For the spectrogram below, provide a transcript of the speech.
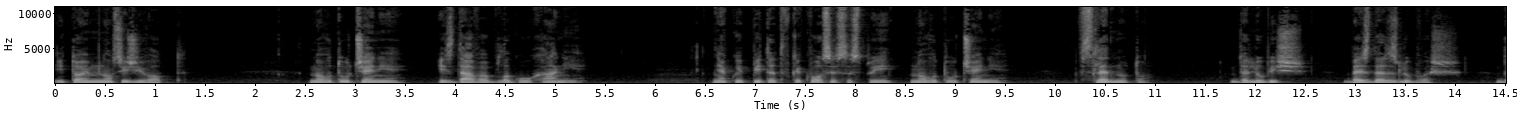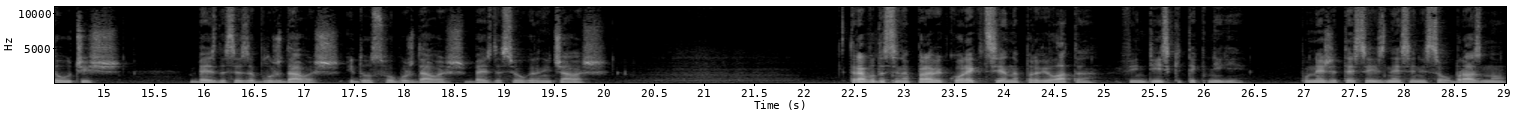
и той им носи живот. Новото учение издава благоухание. Някои питат в какво се състои новото учение. В следното. Да любиш, без да разлюбваш. Да учиш, без да се заблуждаваш и да освобождаваш, без да се ограничаваш. Трябва да се направи корекция на правилата в индийските книги, понеже те са изнесени съобразно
